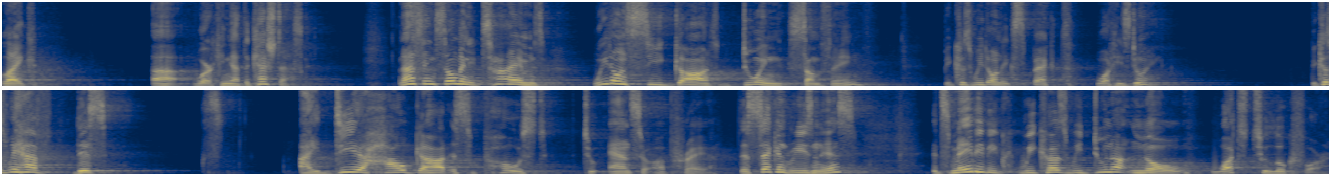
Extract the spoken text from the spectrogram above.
like uh, working at the cash desk. And I think so many times we don't see God doing something because we don't expect what He's doing. Because we have this idea how God is supposed to answer our prayer. The second reason is it's maybe because we do not know what to look for.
